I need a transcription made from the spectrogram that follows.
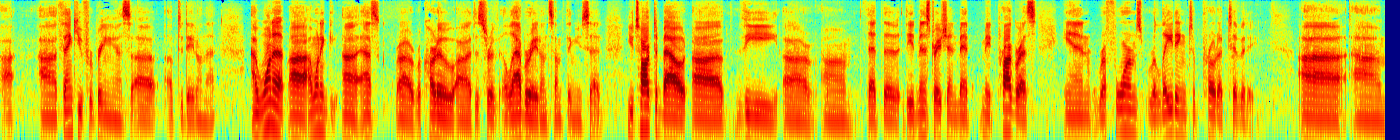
uh, uh, thank you for bringing us uh, up to date on that. I want to uh, I want to uh, ask uh, Ricardo uh, to sort of elaborate on something you said. You talked about uh, the uh, um, that the the administration made made progress in reforms relating to productivity. Uh, um,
